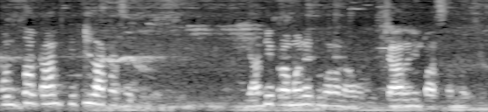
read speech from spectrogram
कोणतं काम किती लाखाचं केलं? यादीप्रमाणे तुम्हाला नाव चार आणि पाच नंबरचे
